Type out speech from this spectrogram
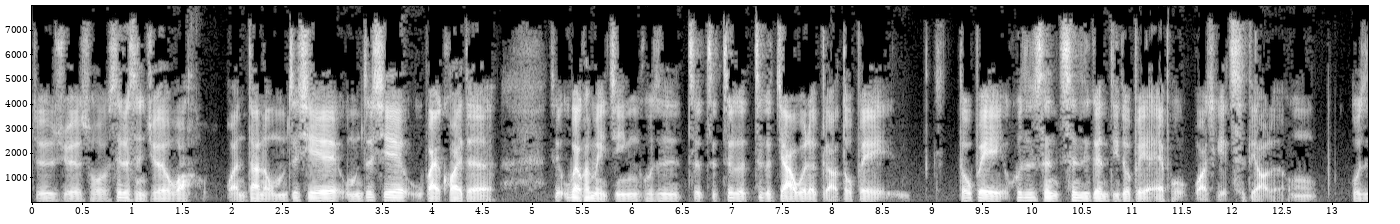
就是觉得说，Citizen 觉得哇，完蛋了，我们这些我们这些五百块的，这五百块美金，或是这这这个这个价位的表都被都被，或是甚甚至更低都被 Apple Watch 给吃掉了。嗯，或是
